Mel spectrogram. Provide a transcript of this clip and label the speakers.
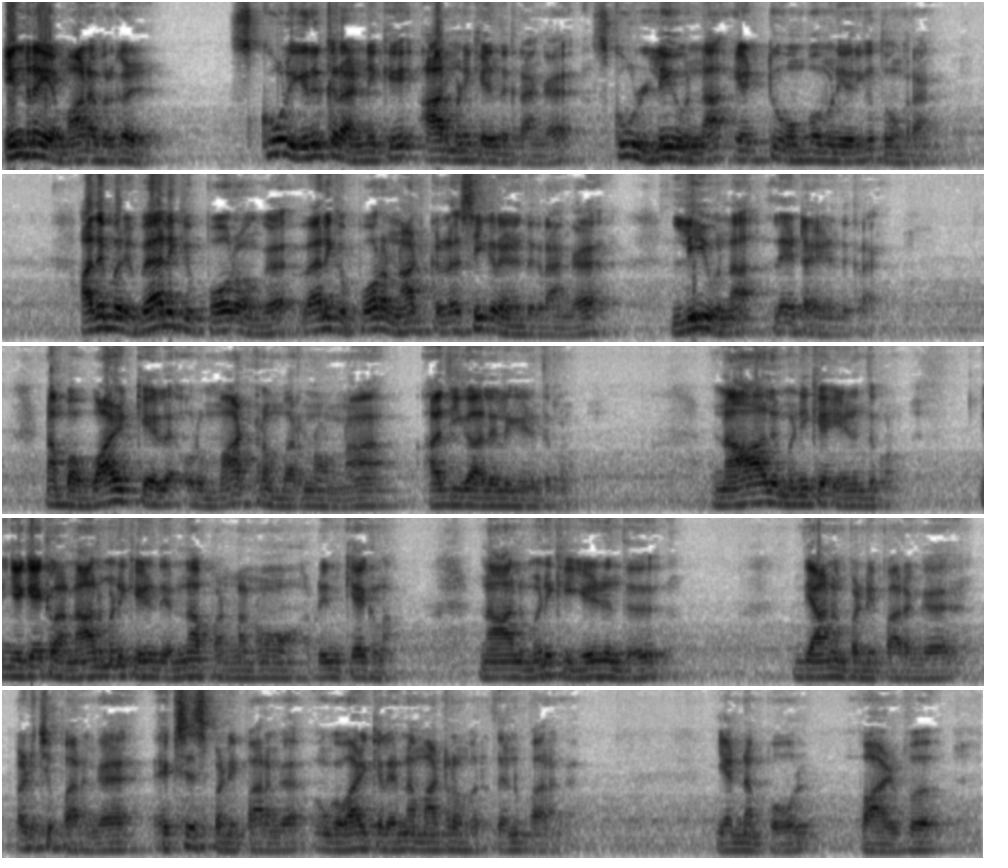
Speaker 1: இன்றைய மாணவர்கள் ஸ்கூல் இருக்கிற அன்னைக்கு ஆறு மணிக்கு எழுந்துக்கிறாங்க. ஸ்கூல் லீவுன்னா எட்டு ஒம்பது மணி வரைக்கும் தூங்குறாங்க. அதே மாதிரி வேலைக்கு போகிறவங்க வேலைக்கு போகிற நாட்களில் சீக்கிரம் எழுந்துக்கிறாங்க. லீவுனா லேட்டாக எழுந்துக்கிறாங்க. நம்ம வாழ்க்கையில் ஒரு மாற்றம் வரணும்னா அதிகாலையில் எழுந்துக்கணும். நாலு மணிக்கே எழுந்துக்கணும். நீங்கள் கேட்கலாம் நாலு மணிக்கு எழுந்து என்ன பண்ணணும் அப்படின்னு கேட்கலாம். நாலு மணிக்கு எழுந்து தியானம் பண்ணி பாருங்கள் படித்து பாருங்கள் எக்ஸசைஸ் பண்ணி பாருங்கள் உங்கள் வாழ்க்கையில் என்ன மாற்றம் வருதுன்னு பாருங்கள் எண்ணம் போல் வாழ்வு.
